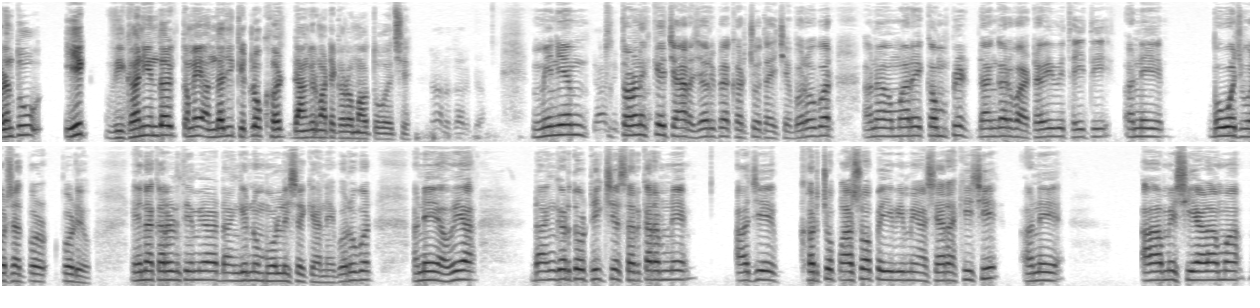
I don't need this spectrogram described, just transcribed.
પરંતુ એક વીઘાની અંદર તમે અંદાજિત કેટલો ખર્ચ ડાંગર માટે કરવામાં આવતો હોય છે? મિનિમમ ત્રણ કે ચાર હજાર રૂપિયા ખર્ચો થાય છે બરોબર? અને અમારે કમ્પ્લીટ ડાંગર વાઢાવી થઈ હતી અને બહુ જ વરસાદ પડ્યો. એના કારણથી અમે આ ડાંગરનો મોલ લઈ શક્યા નહીં બરોબર? અને હવે આ ડાંગર તો ઠીક છે સરકાર અમને આ જે ખર્ચો પાછો આપે એવી અમે આશા રાખી છીએ. અને આ અમે શિયાળામાં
